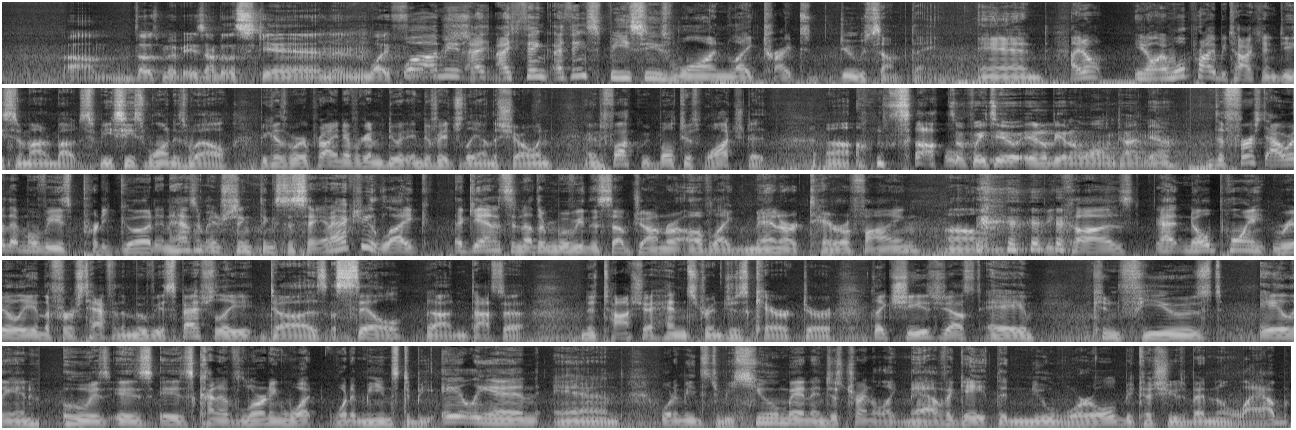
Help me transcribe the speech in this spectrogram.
Um, those movies, Under the Skin and Life Well, I Force mean, I, I think I think Species One like tried to do something, and I don't, you know, and we'll probably be talking a decent amount about Species One as well because we're probably never going to do it individually on the show, and and fuck, we both just watched it, um, so, So if we do, it'll be in a long time, yeah. the first hour of that movie is pretty good and has some interesting things to say, and I actually like. Again, it's another movie in the subgenre of like men are terrifying, um, because at no point really in the first half of the movie, especially, does Sil, uh, Natasha Natasha Henstridge's character, like she's just a confused alien who is is is kind of learning what what it means to be alien and what it means to be human and just trying to like navigate the new world because she's been in a lab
